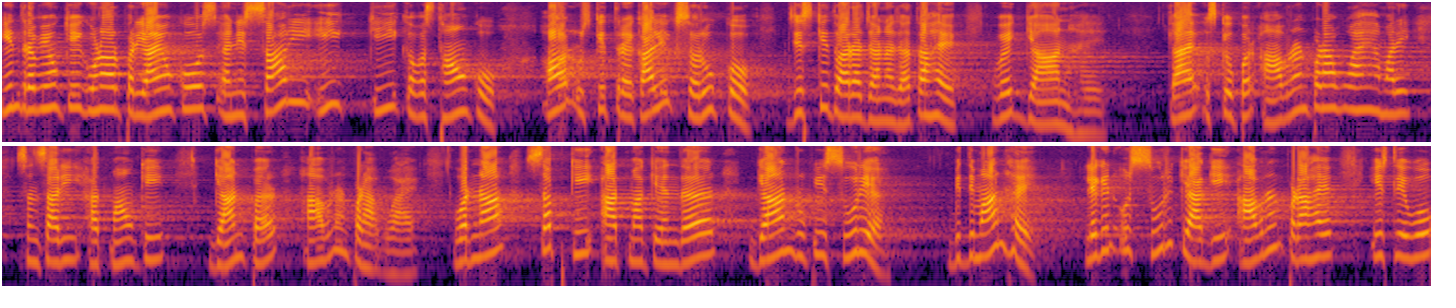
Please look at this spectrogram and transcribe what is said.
इन द्रव्यों के गुण और पर्यायों को, यानी सारी एक एक अवस्थाओं को और उसके त्रैकालिक स्वरूप को जिसके द्वारा जाना जाता है, वह ज्ञान है। क्या है? उसके ऊपर आवरण पड़ा हुआ है हमारे संसारी आत्माओं के ज्ञान पर, आवरण पड़ा हुआ है। वरना सबकी आत्मा के अंदर ज्ञान रूपी सूर्य विद्यमान है, लेकिन उस सूर्य के आगे आवरण पड़ा है, इसलिए वो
